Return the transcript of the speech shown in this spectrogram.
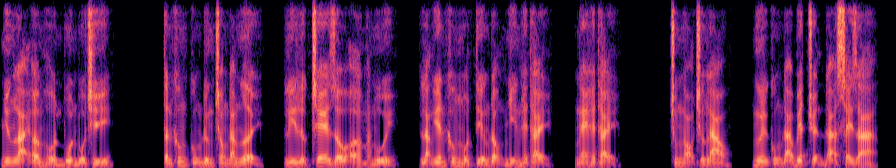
nhưng lại âm hồn bốn bố trí. Tần không cũng đứng trong đám người, ly lực che giấu ở mặt mũi, lặng yên không một tiếng động nhìn hết thảy, nghe hết thảy. Trung ngọ trưởng lão, ngươi cũng đã biết chuyện đã xảy ra.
